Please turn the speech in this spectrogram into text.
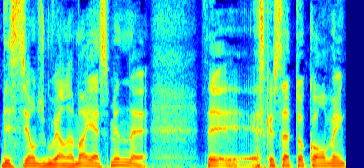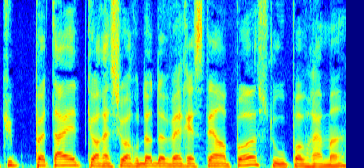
décisions du gouvernement. Yasmine, est-ce que ça t'a convaincu peut-être qu'Horacio Arruda devait rester en poste ou pas vraiment?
